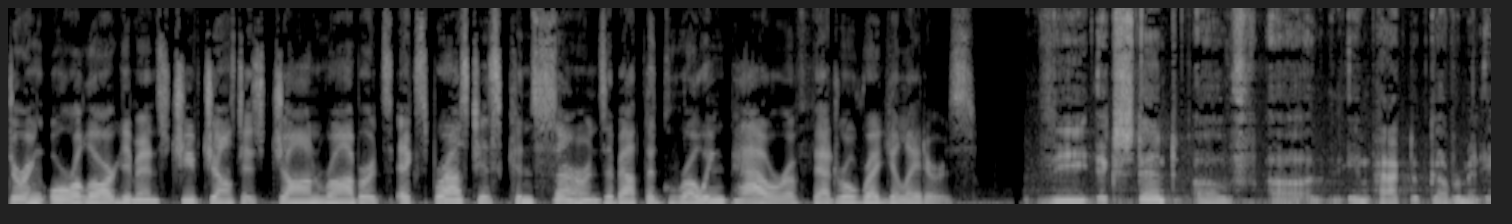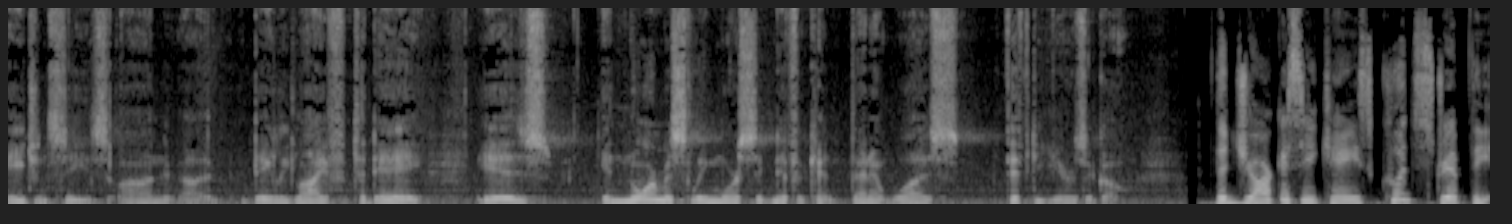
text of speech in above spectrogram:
During oral arguments, Chief Justice John Roberts expressed his concerns about the growing power of federal regulators. The extent of uh, impact of government agencies on uh, daily life today is enormously more significant than it was 50 years ago. The Jarkesy case could strip the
